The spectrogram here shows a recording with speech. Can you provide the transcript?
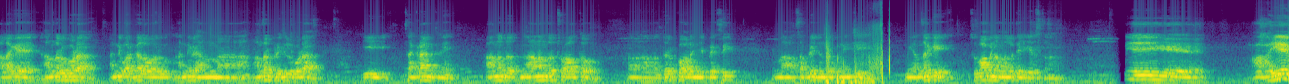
అలాగే అందరూ కూడా అన్ని వర్గాల వారు అన్ని అన్న- అందరు ప్రజలు కూడా ఈ సంక్రాంతిని ఆనంద ఆనందోత్సవాలతో జరుపుకోవాలని చెప్పేసి మా సబ్ డివిజన్ తరపు నుంచి మీ అందరికీ శుభాభినందనలు తెలియజేస్తున్నాను. అయ్యే.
